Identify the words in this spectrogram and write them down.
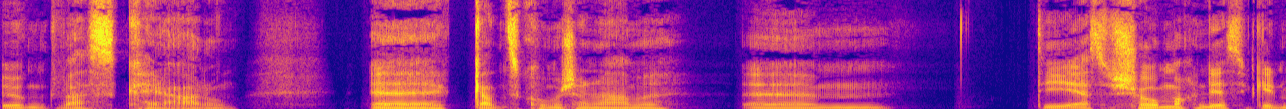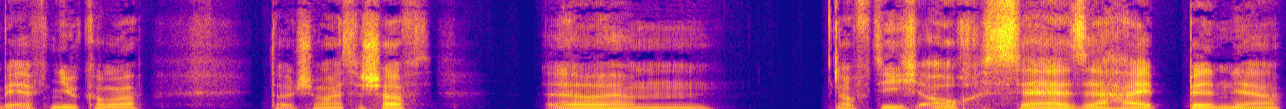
irgendwas, keine Ahnung. Äh, ganz komischer Name. Ähm, die erste Show machen, die erste GNBF Newcomer, Deutsche Meisterschaft. Ähm, auf die ich auch sehr, sehr hyped bin, ja.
